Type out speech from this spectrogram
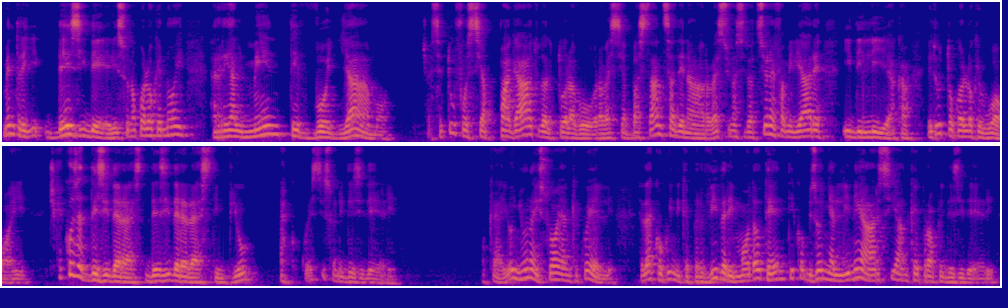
mentre i desideri sono quello che noi realmente vogliamo. Cioè, se tu fossi appagato dal tuo lavoro, avessi abbastanza denaro, avessi una situazione familiare idilliaca e tutto quello che vuoi, cioè, che cosa desidereresti in più? Questi sono i desideri. Ok? Ognuno ha i suoi anche quelli. Ed ecco quindi che per vivere in modo autentico bisogna allinearsi anche ai propri desideri,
